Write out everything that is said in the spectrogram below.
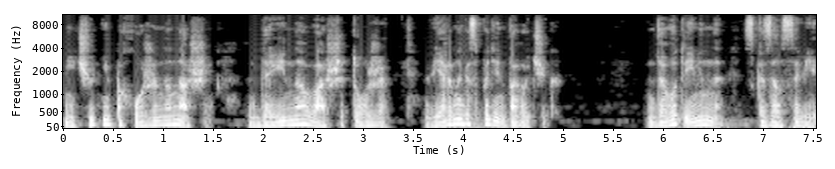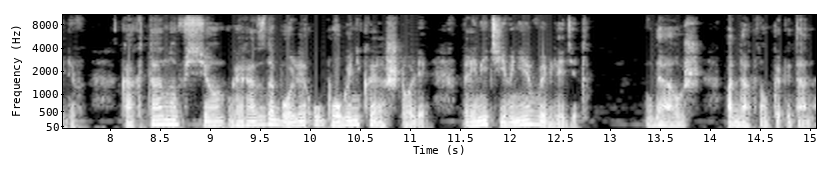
ничуть не похожа на наши. Да и на ваши тоже. Верно, господин поручик? Да вот именно, сказал Савельев. Как-то оно все гораздо более убогонькое, что ли, примитивнее выглядит. Да уж, поддакнул капитан,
